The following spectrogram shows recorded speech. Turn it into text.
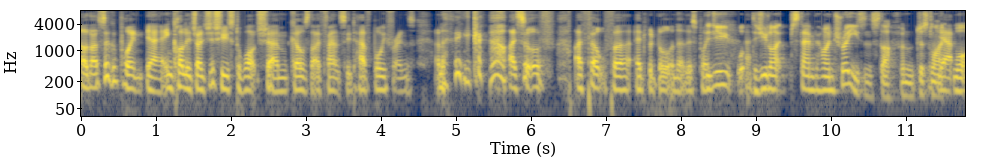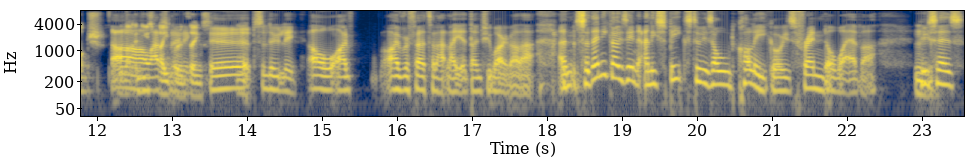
Oh, that's a good point. Yeah, in college, I just used to watch um, girls that I fancied have boyfriends, and I think I sort of I felt for Edward Norton at this point. Did you what, did you like stand behind trees and stuff and just like Yeah. watch with, like, a Oh, newspaper absolutely. and things? yeah Absolutely. Oh, I've I refer to that later. Don't you worry about that. And so then he goes in and he speaks to his old colleague or his friend or whatever, who Mm. says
